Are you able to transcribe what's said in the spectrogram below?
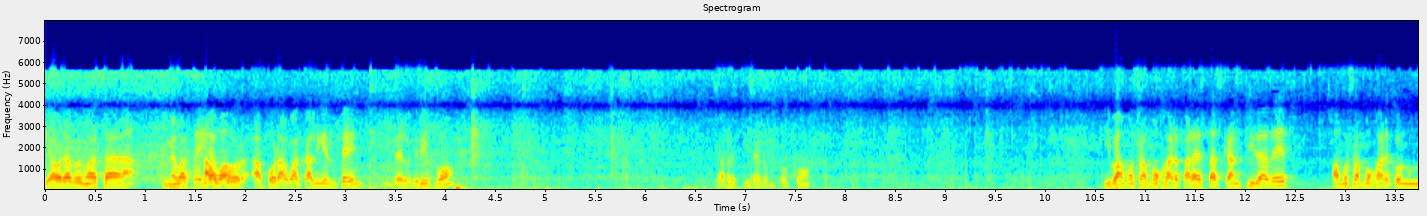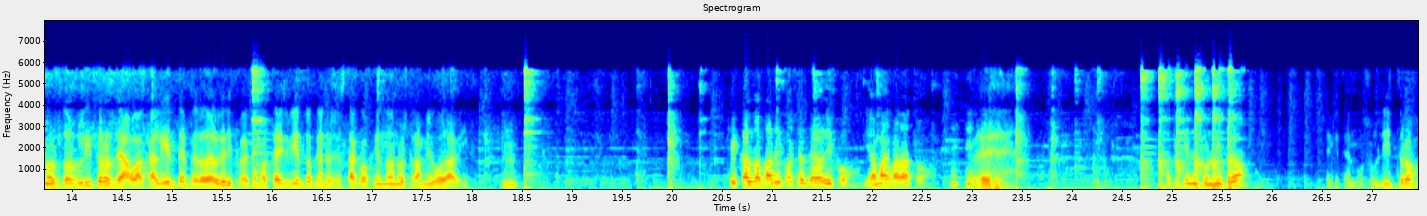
Y ahora me vas a, me vas a ir a por, a por agua caliente del grifo. Voy a retirar un poco. Y vamos a mojar para estas cantidades, vamos a mojar con unos dos litros de agua caliente, pero del grifo, ¿eh? como estáis viendo que nos está cogiendo nuestro amigo David. ¿Mm? ¿Qué caldo más rico es el de grifo? Y además barato. Eh, Aquí tienes un litro. aquí tenemos un litro.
